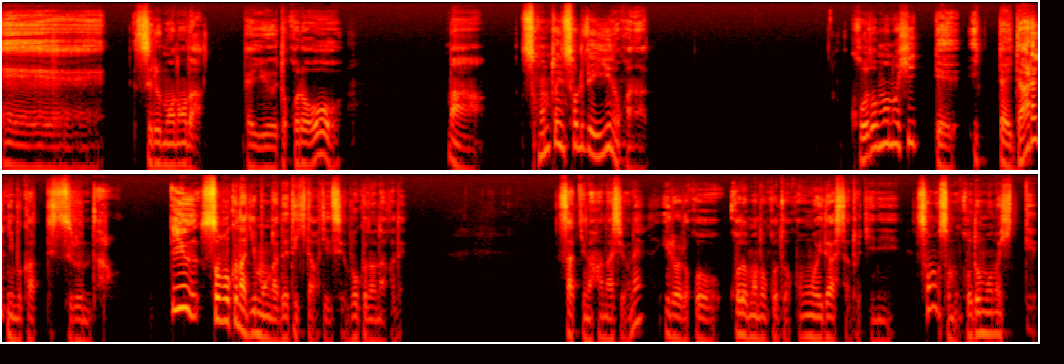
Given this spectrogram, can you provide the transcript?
えー、するものだっていうところをまあ本当にそれでいいのかな。子供の日って一体誰に向かってするんだろうっていう素朴な疑問が出てきたわけですよ僕の中で。さっきの話をねいろいろこう子供のことを思い出した時にそもそも子供の日ってっ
